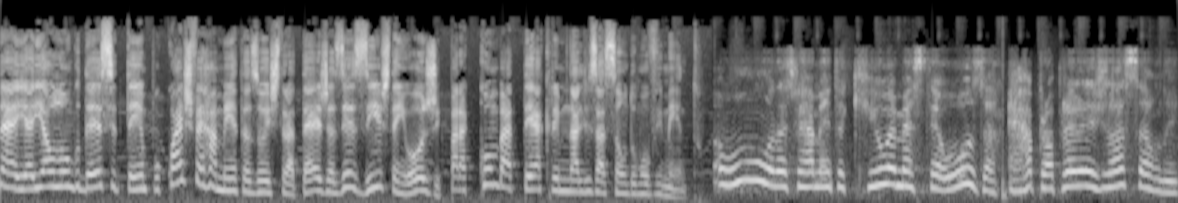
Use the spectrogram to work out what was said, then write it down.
Lucinéia, e ao longo desse tempo, quais ferramentas ou estratégias existem hoje para combater a criminalização do movimento? Uma das ferramentas que o MST usa é a própria legislação, né?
